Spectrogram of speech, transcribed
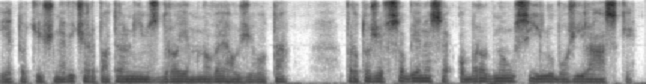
je totiž nevyčerpatelným zdrojem nového života, protože v sobě nese obrodnou sílu boží lásky –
